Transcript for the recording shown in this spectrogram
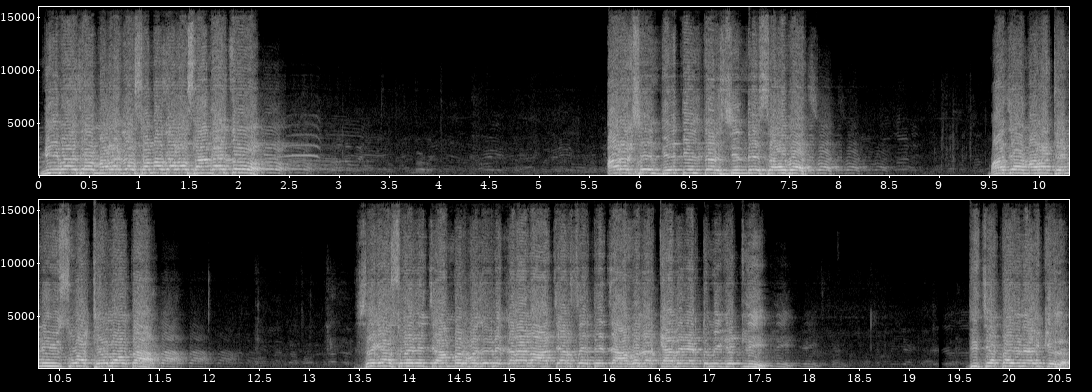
मी माझ्या मराठा समाजाला सांगायचो आरक्षण देतील तर शिंदे साहेबच. माझ्या मराठ्यांनी विश्वास ठेवला होता. सगळ्या सोयऱ्यांची अंमलबजावणी करायला आचारसंहितेच्या अगोदर कॅबिनेट तुम्ही घेतली. तिच्या ताई नाही केलं.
